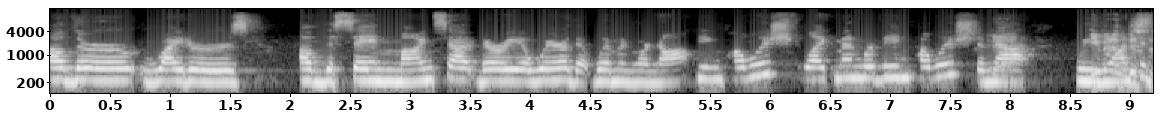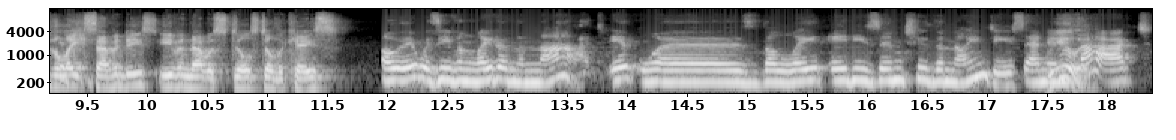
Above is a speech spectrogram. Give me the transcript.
other writers of the same mindset, very aware that women were not being published like men were being published, and Yeah. that we even in, wanted this is the late seventies. Even that was still still the case. Oh, it was even later than that. It was the late 80s into the 90s. And in fact,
